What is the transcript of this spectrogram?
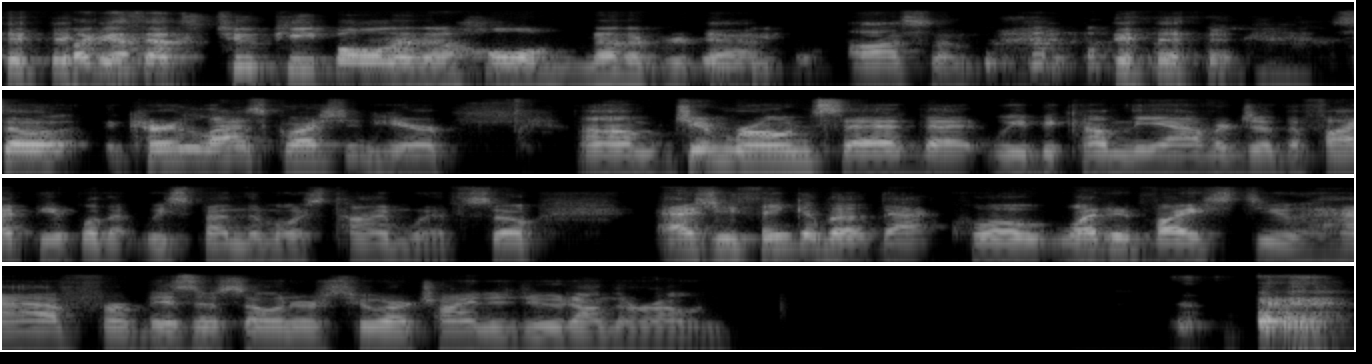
So I guess that's two people and a whole another group Yeah. of people. Awesome. so, Kurt, last question here. Um, Jim Rohn said that we become the average of the five people that we spend the most time with. So, as you think about that quote, what advice do you have for business owners who are trying to do it on their own?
